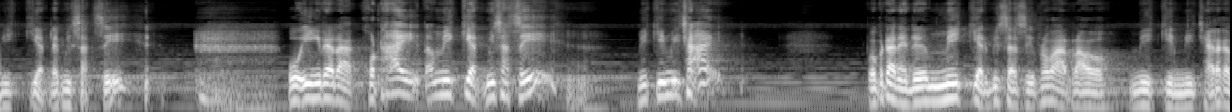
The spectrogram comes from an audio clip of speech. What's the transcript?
มีเกียรติและมีศักดิ์ศรีอูอิงระดับคนไทยต้องมีเกียรติมีศักดิ์ศรีมีกินมีใช้พระพุทธเจ้านเดิมมีเกียรติมีศักดิ์ศรีเพราะว่าเรามีกินมีใช้แล้วก็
